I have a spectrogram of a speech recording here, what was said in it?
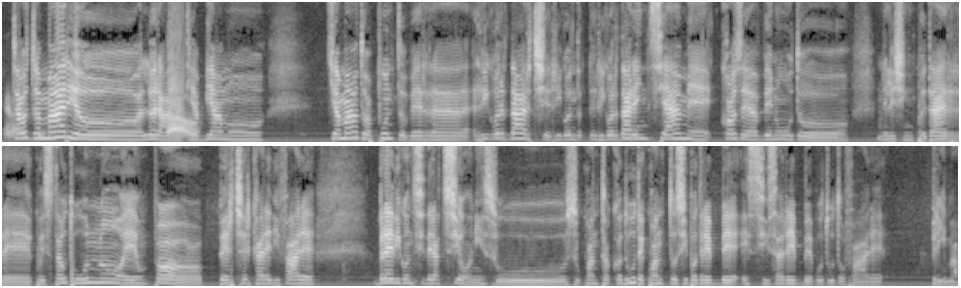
Grazie. Ciao Gianmario, allora Ciao. ti abbiamo chiamato appunto per eh, ricordarci e ricordare insieme cosa è avvenuto nelle Cinque Terre quest'autunno e un po' per cercare di fare brevi considerazioni su, su quanto accaduto e quanto si potrebbe e si sarebbe potuto fare prima.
